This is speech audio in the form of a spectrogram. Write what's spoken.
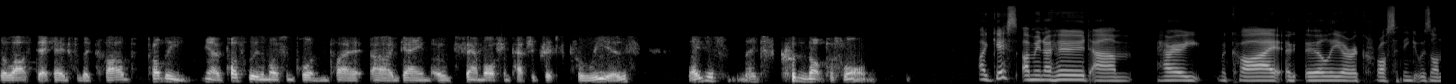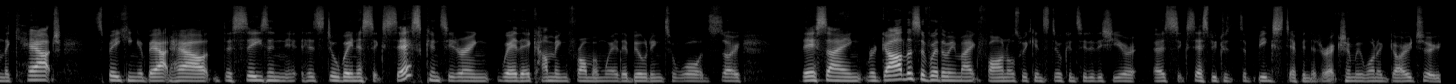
the last decade for the club. Probably, you know, possibly the most important play, uh, game of Sam Walsh and Patrick Cripps' careers. They just, they just could not perform. I guess. I mean, I heard um, Harry McKay uh, earlier across. I think it was on the couch speaking about how the season has still been a success considering where they're coming from and where they're building towards. So they're saying, regardless of whether we make finals, we can still consider this year a success because it's a big step in the direction we want to go to.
